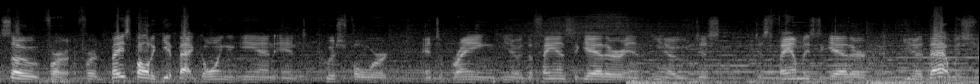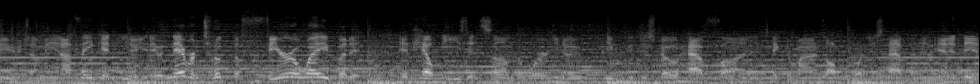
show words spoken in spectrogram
So for for baseball to get back going again and to push forward and to bring you know the fans together and you know just just families together, you know that was huge. I mean, I think it you know it never took the fear away, but it it helped ease it some to where you know people could just go have fun and take their minds off of what just happened, and, and it did.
